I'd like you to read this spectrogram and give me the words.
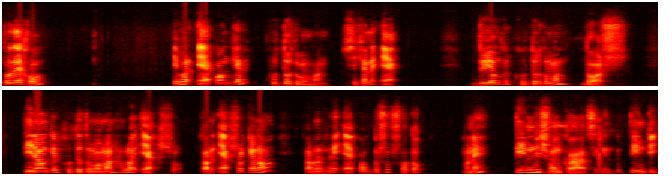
তো দেখো, এবার এক অঙ্কের ক্ষুদ্রতম মান, সেখানে এক। দুই অঙ্কের ক্ষুদ্রতম দশ। তিন অঙ্কের ক্ষুদ্রতম মান হলো একশো। কারণ একশো কেন? কারণ এখানে একক দশক শতক মানে তিনটি সংখ্যা আছে কিন্তু, তিনটি।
